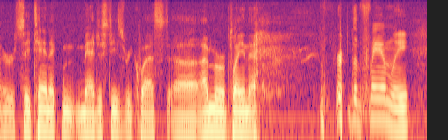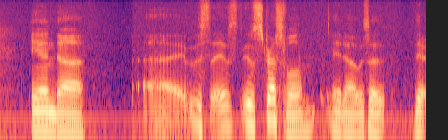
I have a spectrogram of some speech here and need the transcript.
her satanic Majesty's request. Uh, I remember playing that for the family, and uh, uh, it was it was it was stressful. It uh, was a there,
